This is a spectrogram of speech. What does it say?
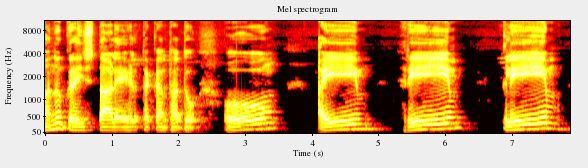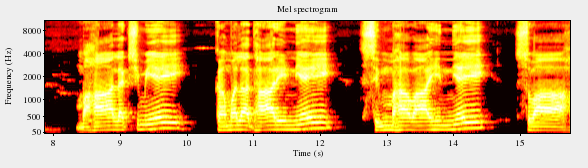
ಅನುಗ್ರಹಿಸುತ್ತಾಳೆ ಹೇಳ್ತಕ್ಕಂಥದ್ದು. ಓಂ ಐಂ ಹ್ರೀಂ ಕ್ಲೀಂ ಮಹಾಲಕ್ಷ್ಮಿಯೈ ಕಮಲಧಾರಿಣ್ಯೈ ಸಿಂಹವಾಹಿನ್ಯೈ ಸ್ವಾಹ.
